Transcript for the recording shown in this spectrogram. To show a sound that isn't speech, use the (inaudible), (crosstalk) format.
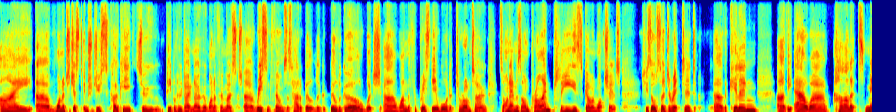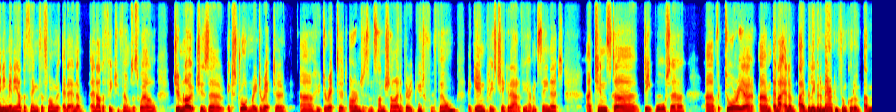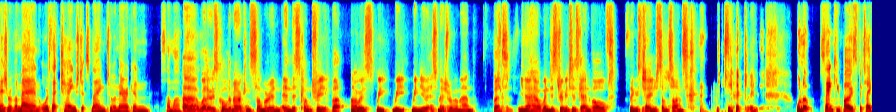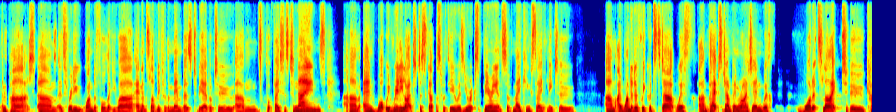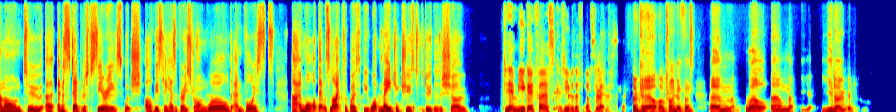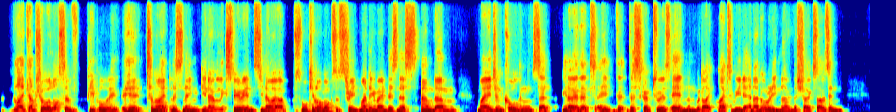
I uh, wanted to just introduce Coky to people who don't know her. One of her most uh, recent films is How to Build a, Build a Girl, which uh, won the FIPRESCI Award at Toronto. It's on Amazon Prime. Please go and watch it. She's also directed uh, The Killing, uh, The Hour, Harlots, many, many other things, as long and, and, uh, and other feature films as well. Jim Loach is an extraordinary director uh, who directed Oranges and Sunshine, a very beautiful film. Again, please check it out if you haven't seen it. Uh, Tin Star, Deep Water, uh, Victoria, um, and, I, and a, I believe an American film called a, a, Measure of a Man, or has that changed its name to American Summer? Uh, well, it was called American Summer in, in this country, but I was we we we knew it as Measure of a Man. But you know how when distributors get involved, things yeah. change sometimes. (laughs) exactly. Well, look, thank you both for taking part. Um, it's really wonderful that you are, and it's lovely for the members to be able to um, put faces to names. Um, and what we'd really like to discuss with you is your experience of making Save Me Too. Um, I wondered if we could start with um, perhaps jumping right in with what it's like to come on to a, an established series, which obviously has a very strong world and voice, uh, and what that was like for both of you. What made you choose to do the show? Jim, you go first because you were the first director. Okay, I'll, I'll try and go first. Um, well, um, you know, like I'm sure lots of people here tonight listening, you know, will experience. You know, I, I was walking along Oxford Street, minding my own business, and um, my agent called and said, you know, that he, the, the script was in and would like like to read it. And I'd already known the show because I was in,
